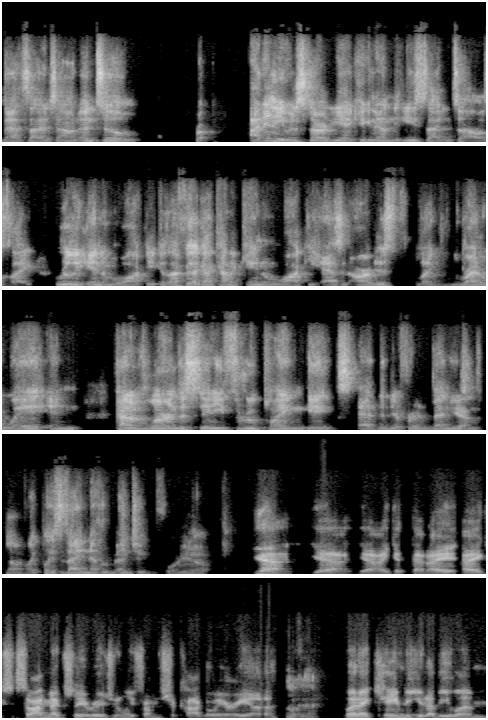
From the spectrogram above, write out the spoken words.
that side of town until I didn't even start, yeah, kicking it on the east side until I was like really into Milwaukee because I feel like I kind of came to Milwaukee as an artist like right away and kind of learned the city through playing gigs at the different venues yeah. and stuff, like places I had never been to before, you know? Yeah, yeah, yeah, I get that. I, I, so I'm actually originally from the Chicago area. Okay. But I came to UWM.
